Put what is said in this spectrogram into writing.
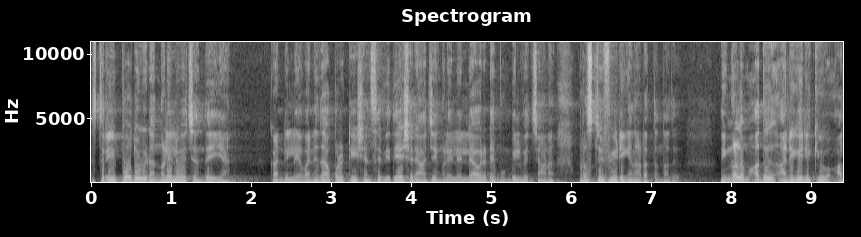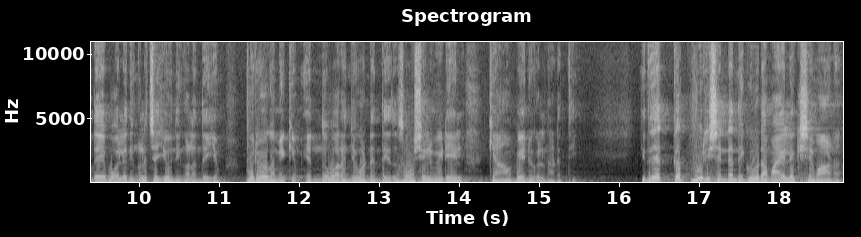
സ്ത്രീ പൊതു ഇടങ്ങളിൽ വെച്ച് എന്ത് ചെയ്യാൻ? കണ്ടില്ലേ? വനിതാ പൊളിറ്റീഷ്യൻസ് വിദേശ രാജ്യങ്ങളിൽ എല്ലാവരുടെയും മുമ്പിൽ വെച്ചാണ് ബ്രസ്റ്റ് ഫീഡിങ് നടത്തുന്നത്. നിങ്ങളും അത് അനുകരിക്കൂ. അതേപോലെ നിങ്ങൾ ചെയ്യൂ. നിങ്ങൾ എന്ത് ചെയ്യും? പുരോഗമിക്കും എന്ന് പറഞ്ഞുകൊണ്ട് എന്ത് ചെയ്തു? സോഷ്യൽ മീഡിയയിൽ ക്യാമ്പയിനുകൾ നടത്തി. ഇതൊക്കെ പുരുഷന്റെ നിഗൂഢമായ ലക്ഷ്യമാണ്.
